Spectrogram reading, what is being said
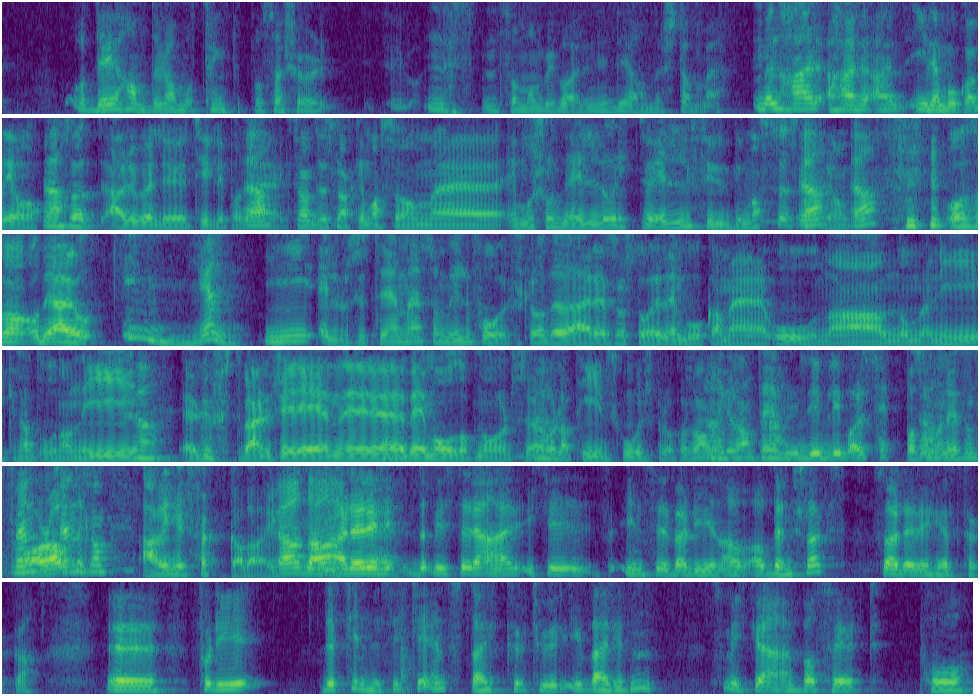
og det handler om å tenke på seg sjøl nesten som om vi var en indianerstamme. Men her, her, i den boka di òg, ja. så er du veldig tydelig på det. Ja. Du snakker masse om eh, emosjonell og rituell fugemasse. snakker ja, om. og, så, og, det er jo ingen i LO-systemet som ville foreslå det der som står i den boka med ONA nummer 9, ikke sant? ONA 9, ja. luftvernsirener eh, ved måloppnåelse og latinsk ordspråk og sånn. ikke sant? Det, de blir bare sett på som litt liksom far out. ikke sant? Er vi helt fucka da? Ja, da er dere, Hvis dere er, ikke innser verdien av, av den slags så er dere helt fucka. Eh, fordi det finnes ikke en sterk kultur i verden som ikke er basert på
